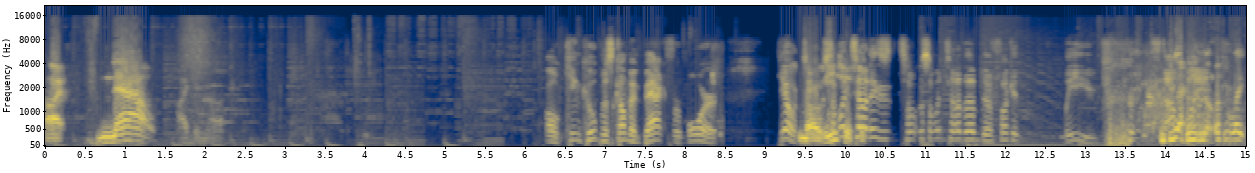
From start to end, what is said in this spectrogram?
All right, now I can. Uh, oh, King Koopa's coming back for more. Yo, Bro, t- he's someone just- tell these, someone tell them to fucking leave. yeah, Stop playing. no, like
